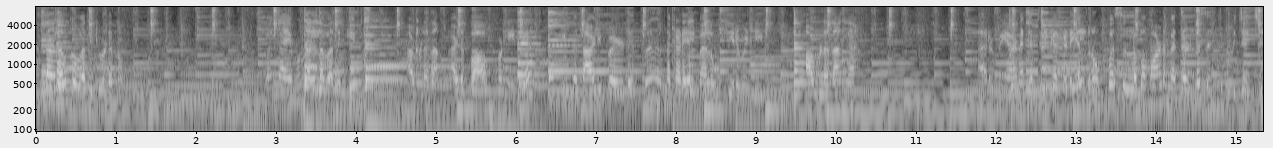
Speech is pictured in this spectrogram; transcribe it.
இந்த அளவுக்கு வதக்கி விடணும். வெங்காயமும் நல்லா வதக்கிடுச்சு அவ்வளோதான் அடுப்பை ஆஃப் பண்ணிவிட்டு இந்த தாளிப்பை எடுத்து இந்த கடையல் மேலே ஊற்றிட வேண்டியது. அவ்வளோதாங்க ரொம்ப சுலபமான மெத்தடில் செஞ்சு பிடிச்சாச்சு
